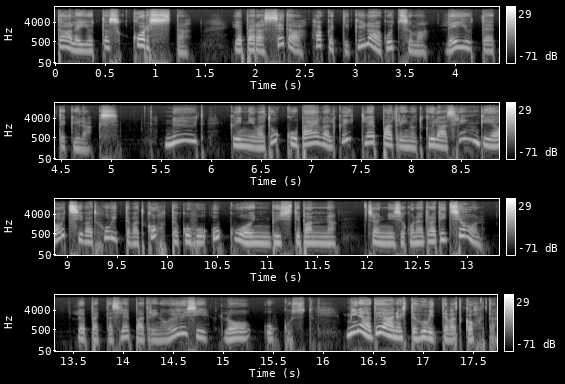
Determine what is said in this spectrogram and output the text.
ta leiutas korstna ja pärast seda hakati küla kutsuma leiutajate külaks. nüüd kõnnivad Uku päeval kõik lepatriinud külas ringi ja otsivad huvitavat kohta, kuhu Uku onn püsti panna. see on niisugune traditsioon, lõpetas Lepatriinu öösi loo Ukust. mina tean ühte huvitavat kohta,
